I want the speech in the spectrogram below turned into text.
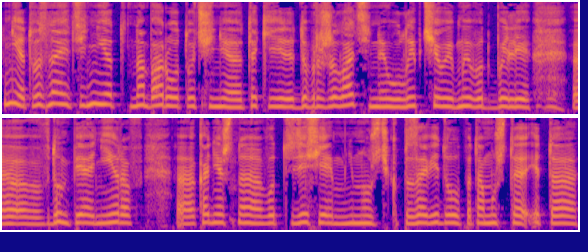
Нет, вы знаете, нет, наоборот, очень э, такие доброжелательные, улыбчивые. Мы вот были э, в Дом пионеров. Э, конечно, вот здесь я им немножечко позавидовала, потому что это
